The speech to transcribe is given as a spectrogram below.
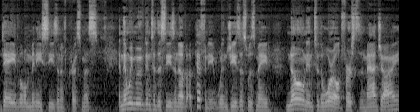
day little mini season of Christmas. And then we moved into the season of Epiphany, when Jesus was made known into the world, first to the Magi,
